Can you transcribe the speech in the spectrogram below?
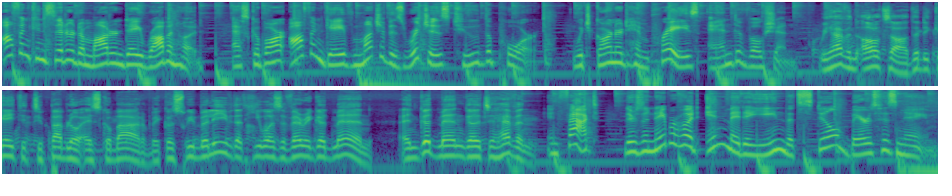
Often considered a modern day Robin Hood, Escobar often gave much of his riches to the poor, which garnered him praise and devotion. We have an altar dedicated to Pablo Escobar because we believe that he was a very good man, and good men go to heaven. In fact, there's a neighborhood in Medellin that still bears his name.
